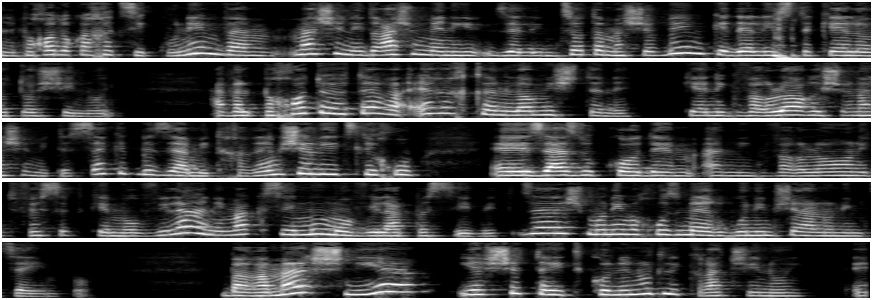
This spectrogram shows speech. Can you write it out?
אני פחות לוקחת סיכונים, ומה שנדרש ממני זה למצוא את המשאבים כדי להסתכל לאותו שינוי. אבל פחות או יותר הערך כאן לא משתנה, כי אני כבר לא הראשונה שמתעסקת בזה, המתחרים שלי הצליחו, אה, זזו קודם, אני כבר לא נתפסת כמובילה, אני מקסימום מובילה פסיבית. זה 80% מהארגונים שלנו נמצאים פה. ברמה השנייה, יש את ההתכוננות לקראת שינוי, אה,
